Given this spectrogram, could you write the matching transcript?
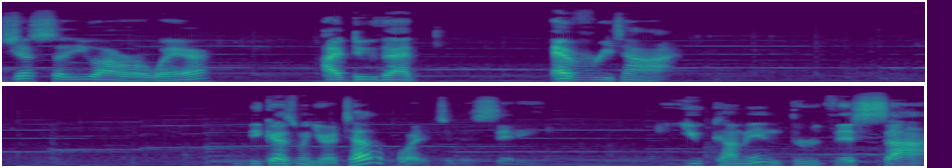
Just so you are aware, I do that every time. Because when you're teleported to this city, you come in through this side.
